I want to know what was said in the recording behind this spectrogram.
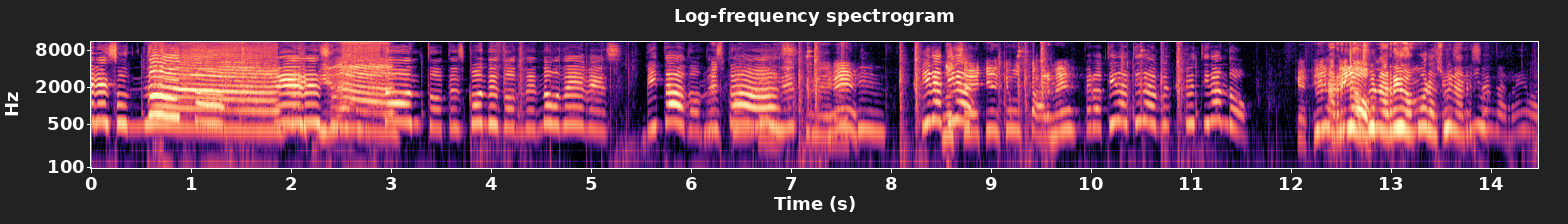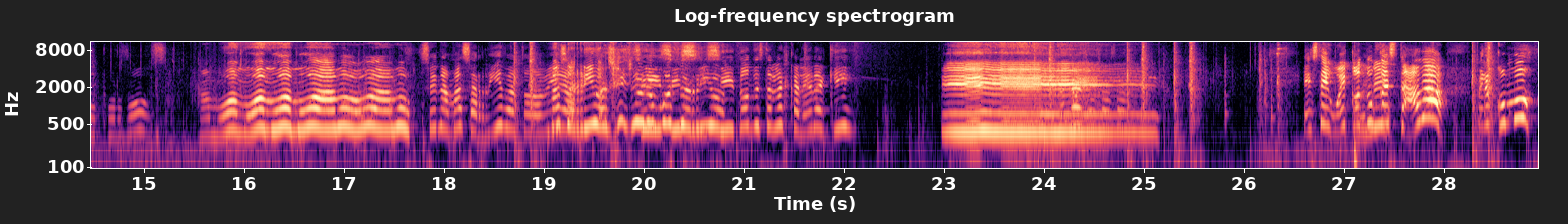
¡Eres un tonto! No, ¡Eres un tonto! Te escondes donde no debes. Vita, ¿dónde Me estás? ¿Qué? Tira, No tira. sé, tienes que buscarme. Pero tira, tira, ve tirando. Que Suena tiro, arriba, suena arriba, Mora, suena arriba. Suena. Vamos, vamos, vamos, vamos, vamos. Suena más arriba todavía. Más arriba, sí, Sí, más sí, sí, arriba. sí. ¿Dónde está la escalera aquí? Eh... Este hueco nunca estaba. ¿Pero cómo?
